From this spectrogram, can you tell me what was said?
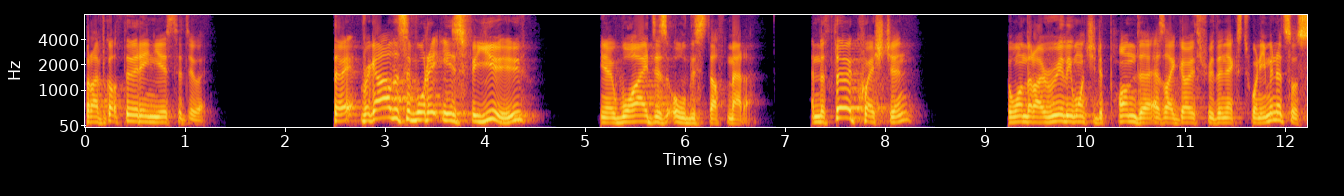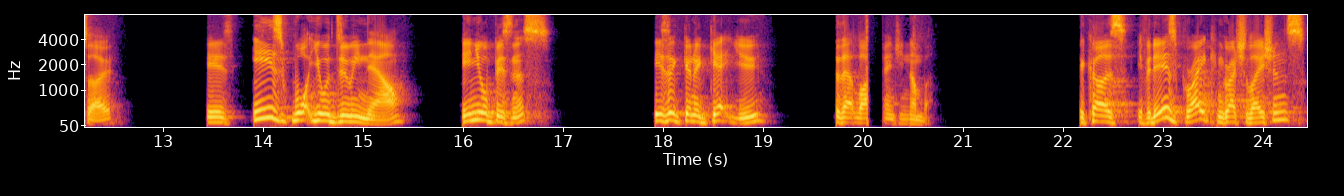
but I've got 13 years to do it. So regardless of what it is for you, you know, why does all this stuff matter? And the third question, the one that I really want you to ponder as I go through the next 20 minutes or so, is is what you're doing now in your business, is it going to get you to that life changing number. Because if it is, great, congratulations.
